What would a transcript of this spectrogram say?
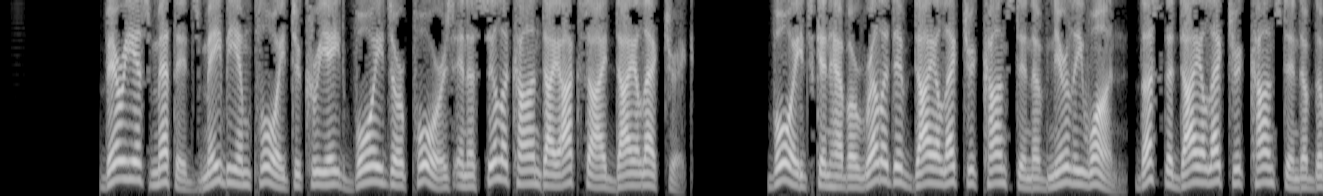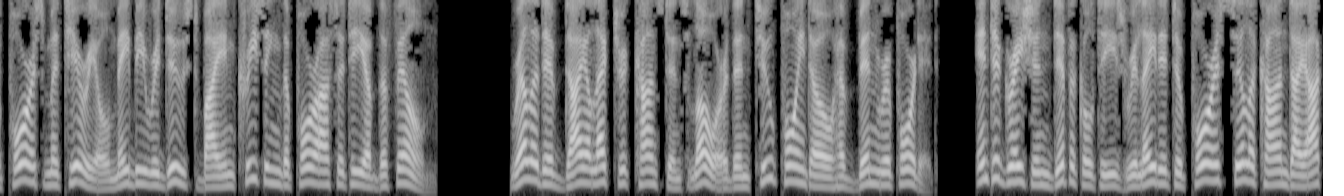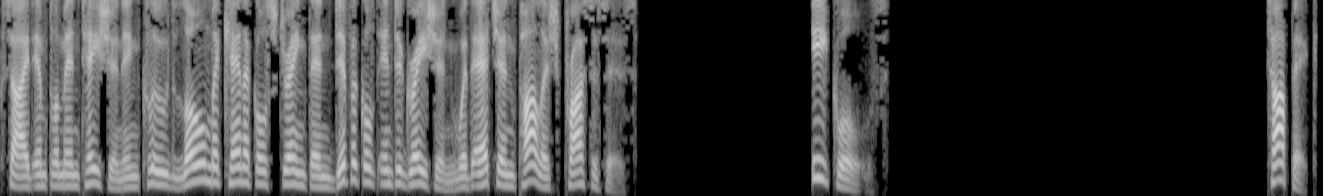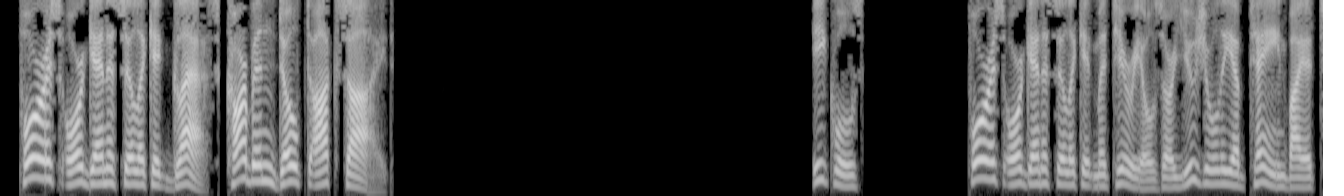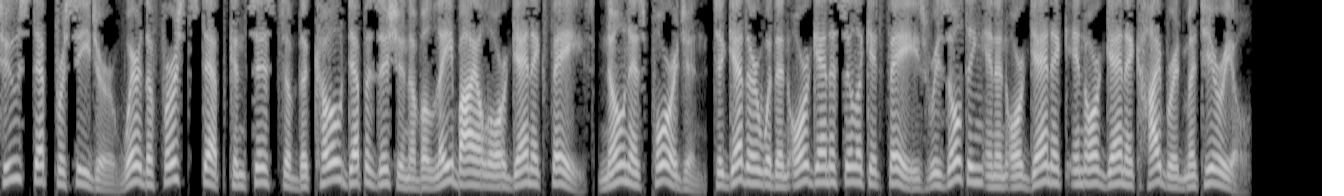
Various methods may be employed to create voids or pores in a silicon dioxide dielectric. Voids can have a relative dielectric constant of nearly 1, thus the dielectric constant of the porous material may be reduced by increasing the porosity of the film. Relative dielectric constants lower than 2.0 have been reported. Integration difficulties related to porous silicon dioxide implementation include low mechanical strength and difficult integration with etch and polish processes. equals Topic: Porous organosilicate glass, carbon doped oxide. Equals. Porous organosilicate materials are usually obtained by a two-step procedure where the first step consists of the co-deposition of a labile organic phase known as porogen together with an organosilicate phase resulting in an organic-inorganic hybrid material.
